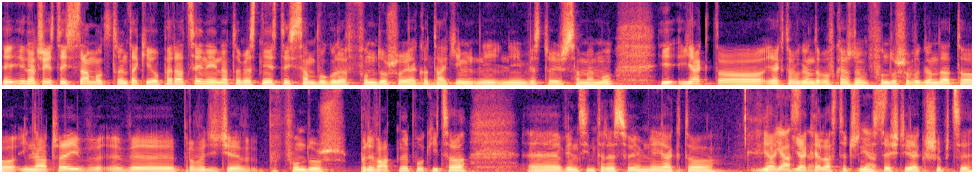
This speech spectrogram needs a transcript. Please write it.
e, inaczej jesteś sam od strony takiej operacyjnej, natomiast nie jesteś sam w ogóle w funduszu jako takim, nie, nie inwestujesz samemu. jak to, jak to wygląda? Bo w każdym funduszu wygląda to inaczej. Wy, wy prowadzicie fundusz prywatny póki co, e, więc interesuje mnie, jak to, jak, jak elastyczni Jasne. jesteście, jak szybcy?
